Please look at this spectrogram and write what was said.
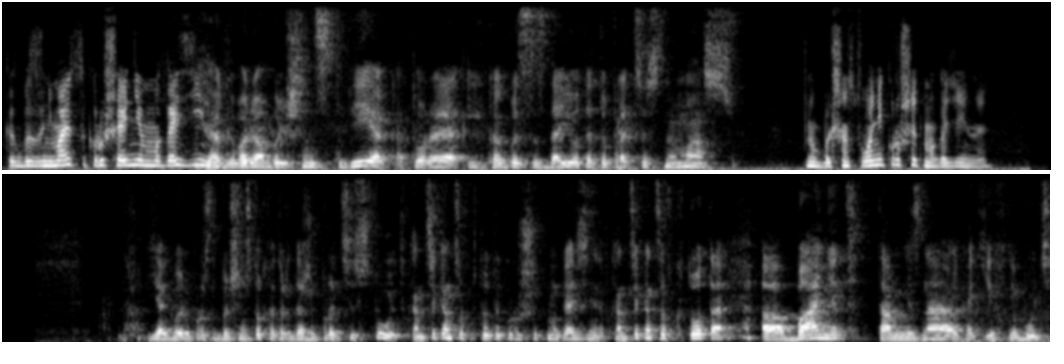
как бы занимаются занимаются крушением магазинов. Я говорю о большинстве, которое и как бы создает эту протестную массу. Ну, большинство не крушит магазины. Я говорю просто большинство, которые даже протестуют. В конце концов, кто-то крушит магазины, в конце концов, кто-то э, банит, там, не знаю, каких-нибудь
